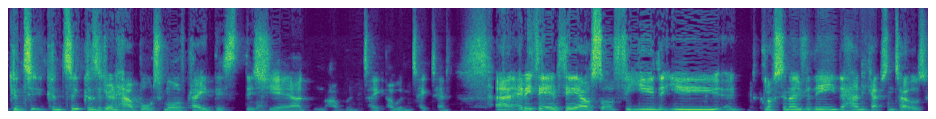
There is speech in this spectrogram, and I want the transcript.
considering how Baltimore have played this this year. I, I wouldn't take, I wouldn't take ten. Uh, anything, anything else sort of for you that you uh, glossing over the the handicaps and totals?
